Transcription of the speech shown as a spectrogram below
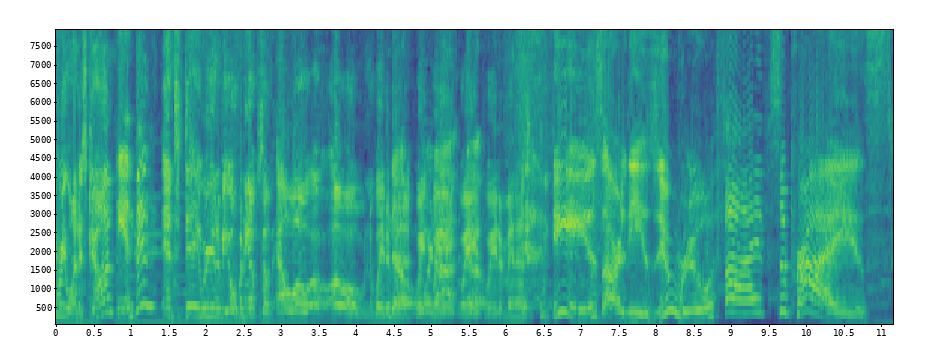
everyone, it's Jon. And Bin. And today we're going to be opening up some LO. Oh, no, wait a No, minute. Wait, we're wait, not, wait, no. wait a minute. These are the Zuru 5 Surprise.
